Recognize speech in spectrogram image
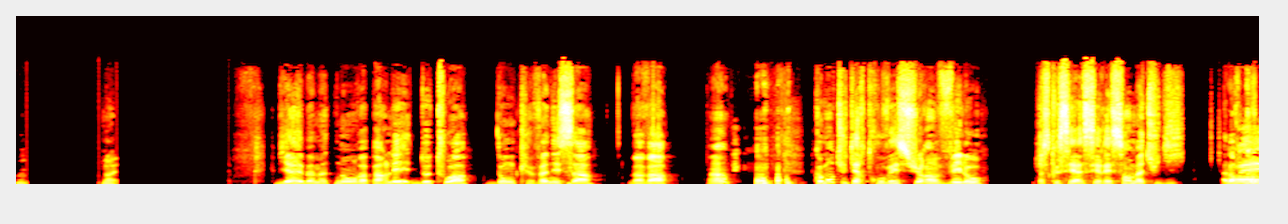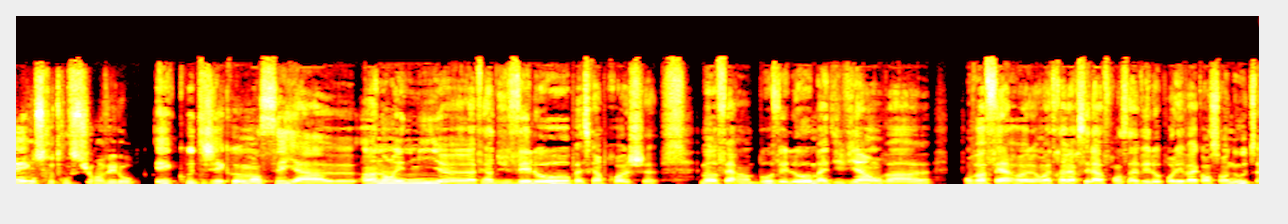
Ouais. Ouais. Bien, et ben maintenant on va parler de toi. Donc Vanessa, Vava, hein? Comment tu t'es retrouvée sur un vélo? Parce que c'est assez récent, m'as-tu dit alors comment on se retrouve sur un vélo? Écoute, j'ai commencé il y a euh, un an et demi euh, à faire du vélo parce qu'un proche euh, m'a offert un beau vélo, m'a dit viens, on va on va faire on va traverser la France à vélo pour les vacances en août.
